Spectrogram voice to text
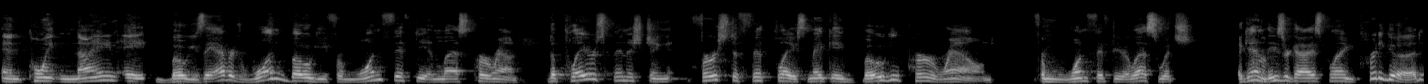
And 0.98 bogeys. They average one bogey from 150 and less per round. The players finishing first to fifth place make a bogey per round from 150 or less, which again, these are guys playing pretty good.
